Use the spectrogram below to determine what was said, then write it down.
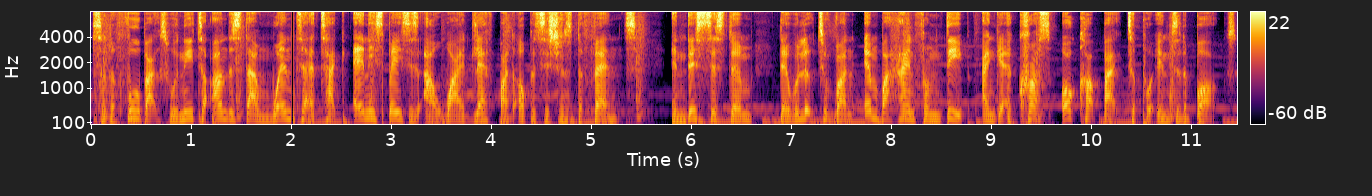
so the fullbacks will need to understand when to attack any spaces out wide left by the opposition's defence. In this system, they will look to run in behind from deep and get a cross or cut back to put into the box.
